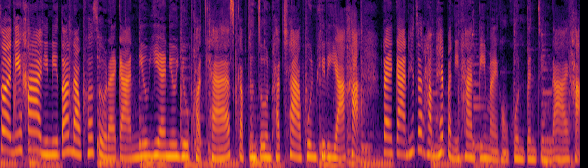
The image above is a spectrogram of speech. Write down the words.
สวัสดีค่ะ ยินดีต้อนรับเข้าสู่รายการ New Year New You Podcast กับจุนจูนพัชชาพูนพิริยะค่ะ รายการที่จะทำให้ปณิธานปีใหม่ของคุณเป็นจริงได้ค่ะ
